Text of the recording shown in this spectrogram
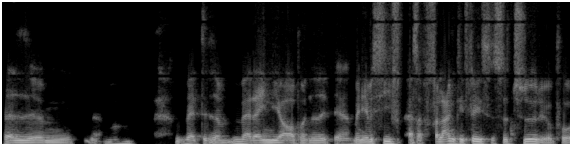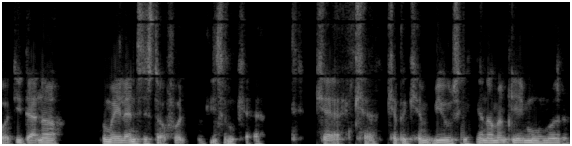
hvad, øh, hvad, det hedder, hvad der egentlig er op og ned i det her. Men jeg vil sige, altså for langt de fleste, så tyder det jo på, at de danner normale antistoffer, ligesom kan, kan, kan, kan bekæmpe virus, når man bliver immun mod det.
